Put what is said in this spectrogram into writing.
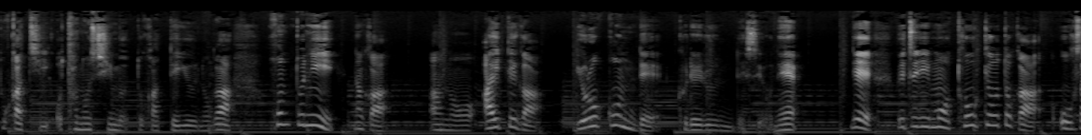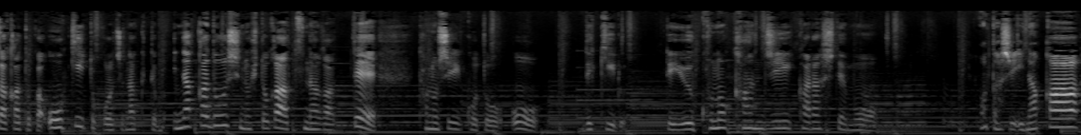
十勝を楽しむとかっていうのが、本当になんか、あの、相手が喜んでくれるんですよね。で、別にもう東京とか大阪とか大きいところじゃなくても田舎同士の人がつながって楽しいことをできるっていうこの感じからしても私田舎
